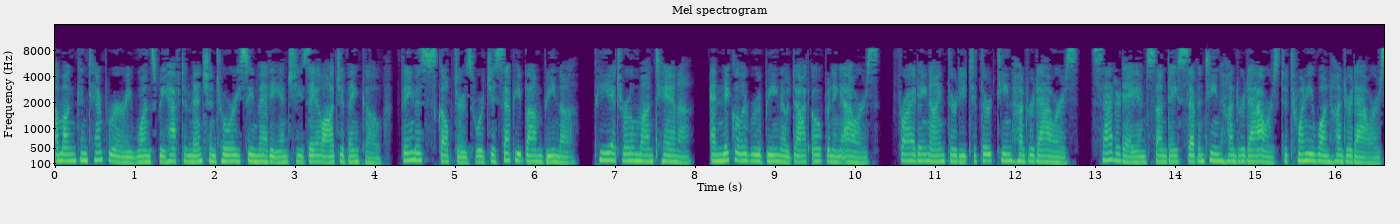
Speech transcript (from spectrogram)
Among contemporary ones we have to mention Tori Cimeti and Gisele Ogivenco. Famous sculptors were Giuseppe Bombina, Pietro Montana, and Nicola Rubino. Opening hours, Friday 9.30 to 1300 hours, Saturday and Sunday 1700 hours to 2100 hours.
